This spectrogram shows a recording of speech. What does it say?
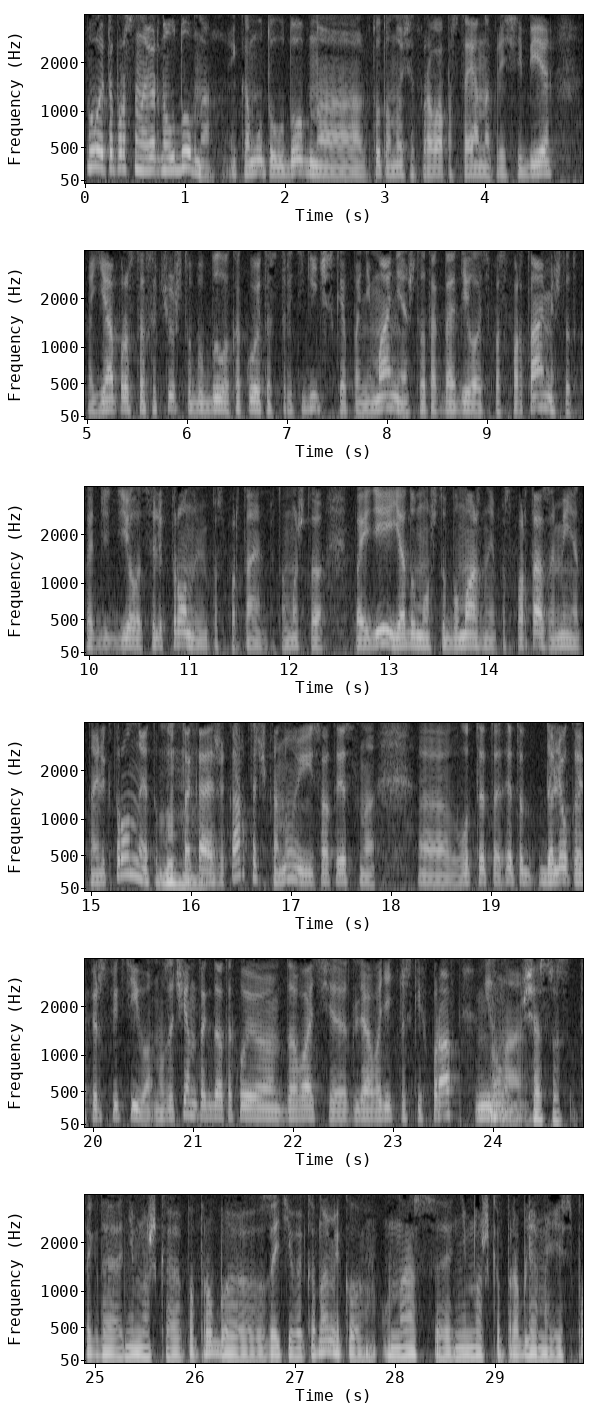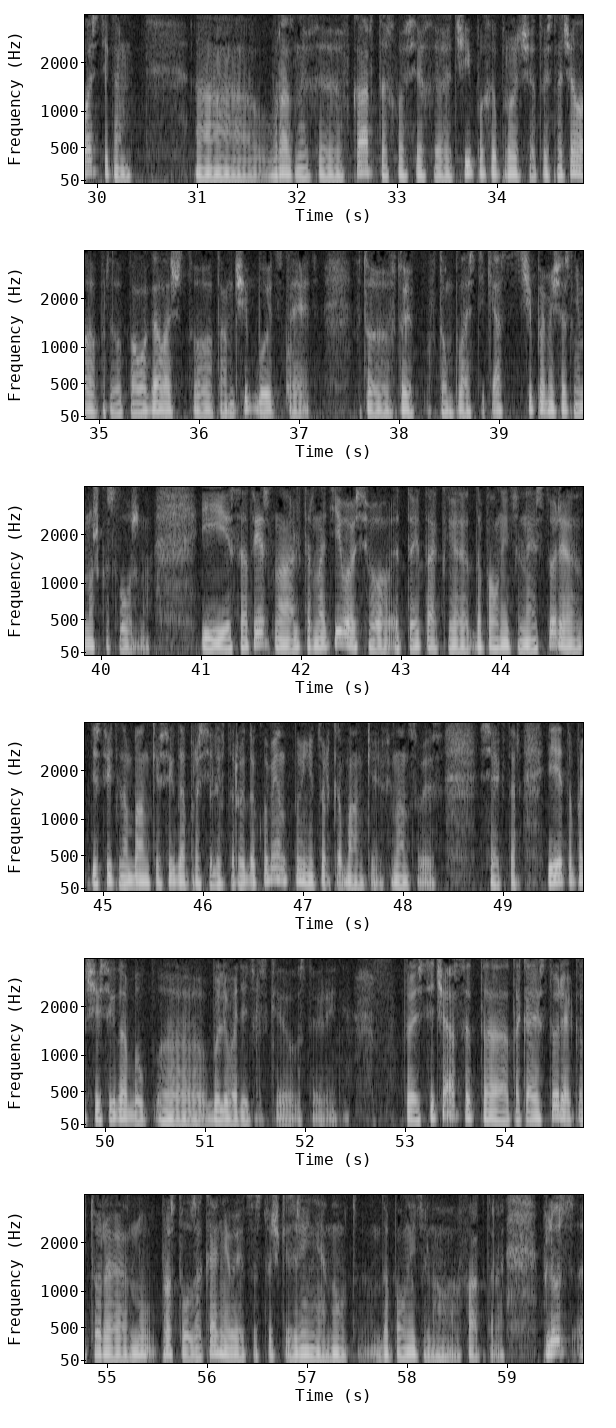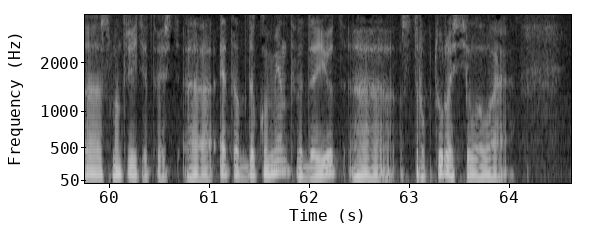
Ну, это просто, наверное, удобно. И кому-то удобно, кто-то носит права постоянно при себе. Я просто хочу, чтобы было какое-то стратегическое понимание, что тогда делать с паспортами, что тогда делать с электронными паспортами. Потому что, по идее, я думал, что бумажные паспорта заменят на электронные. Это будет угу. такая же карточка. Ну и, соответственно, э, вот это, это далекая перспектива. Но зачем тогда такое давать для водительских прав, не ну, знаю. Сейчас тогда немножко попробую зайти в экономику. У нас немножко проблемы есть с пластиком а, в разных э, в картах, во всех э, чипах и прочее. То есть сначала предполагалось, что там чип будет стоять в, той, в, той, в том пластике, а с чипами сейчас немножко сложно. И, соответственно, альтернатива всего, это и так э, дополнительная история. Действительно, банки всегда просили второй документ, ну и не только банки, финансовый сектор. И это почти всегда был, были водительские удостоверения. То есть сейчас это такая история, которая ну, просто узаканивается с точки зрения ну, вот, дополнительного фактора. Плюс, э, смотрите, то есть э, этот документ выдает э, структура силовая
